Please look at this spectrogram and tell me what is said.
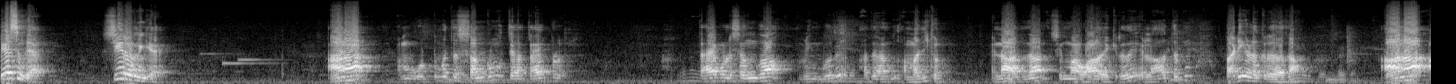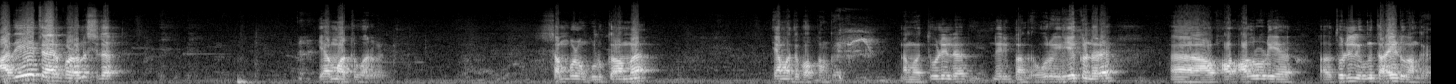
பேசுங்க சீரமைங்க. ஆனா நம்ம ஒட்டுமொத்த சங்கமும் தயப்படும் தயாரிப்பு சங்கம் அப்படிங்கும்போது அதை நம்ம மதிக்கணும். ஏன்னா அதுதான் சினிமா வாழ வைக்கிறது எல்லாத்துக்கும் படி இழக்கிறது தான் ஆனா அதே தயாரிப்பாளர்கள் சிலர் ஏமாற்றுவார்கள். சம்பளம் கொடுக்காம ஏமாற்ற பார்ப்பாங்க. நம்ம தொழிலை நெரிப்பாங்க. ஒரு இயக்குனரை அவருடைய தொழிலில் வந்து தலையிடுவாங்க.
